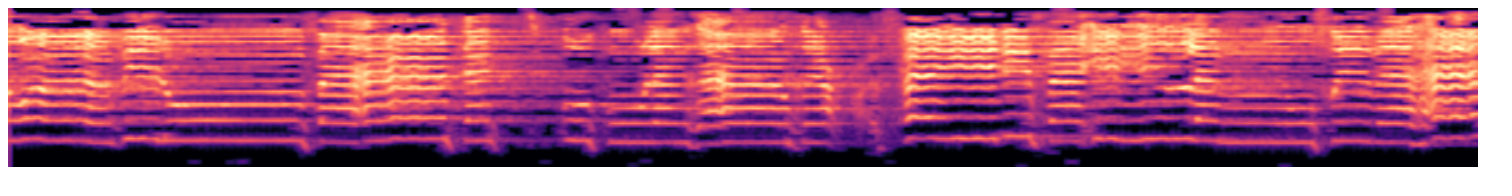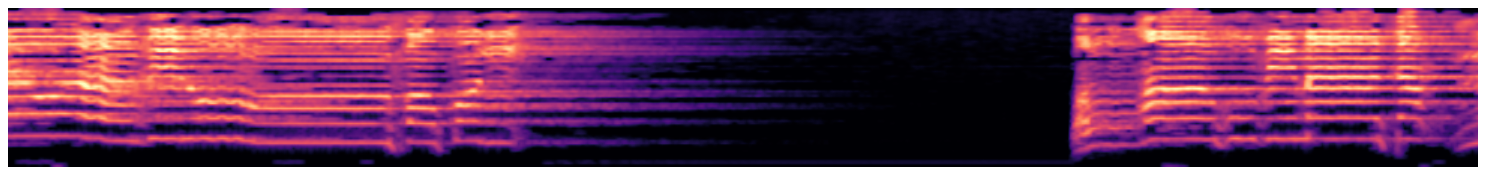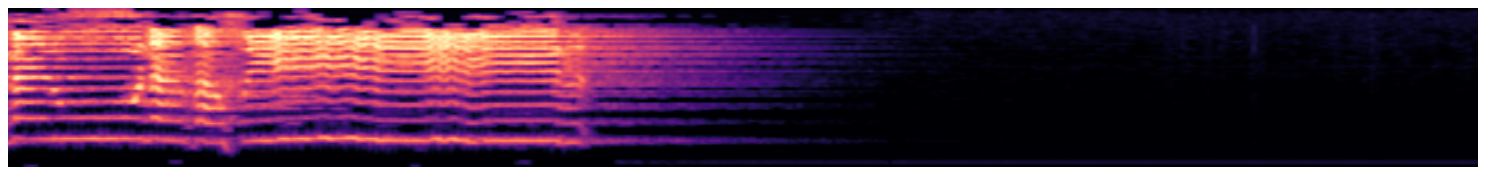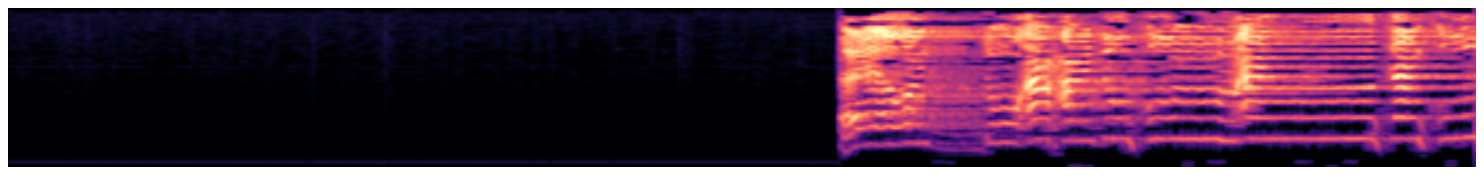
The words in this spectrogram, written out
وابل ضعفين فإن لم وابل والله بما تعملون بصير أيود أحدكم أن تكون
